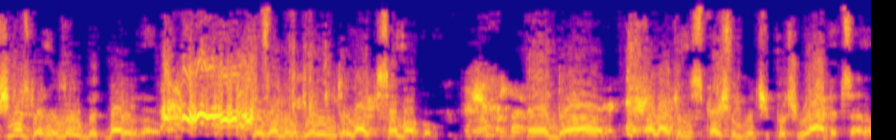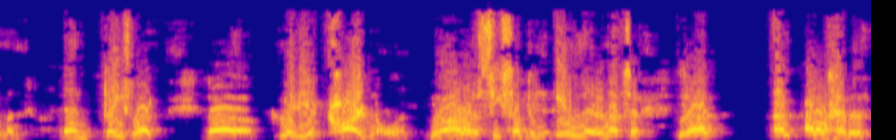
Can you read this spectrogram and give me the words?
She is getting a little bit better though because I'm beginning to like some of them. And uh, I like them especially when she puts rabbits in them and and things like uh, maybe a cardinal. And you know, I want to see something in there, not so. You know, I I'm, I don't have a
